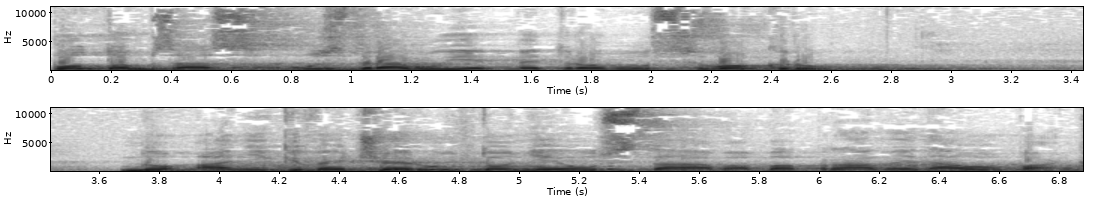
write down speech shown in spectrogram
Potom zas uzdravuje Petrovú svokru, No ani k večeru to neustáva, ba práve naopak.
